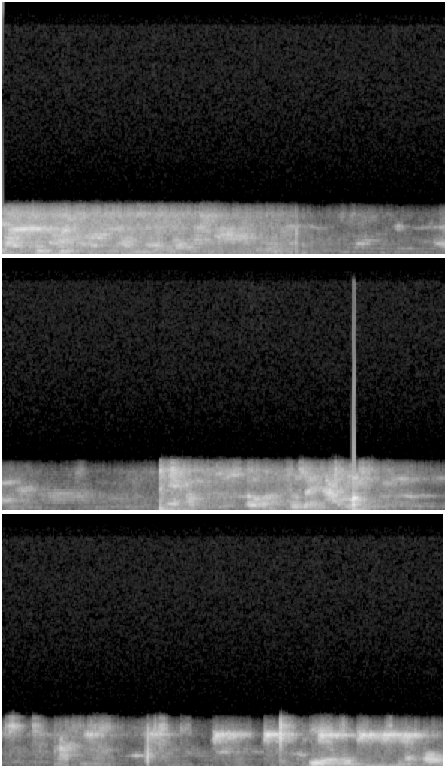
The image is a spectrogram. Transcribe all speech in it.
มาพูดด้วยความความร้อนใช่ครับเออตัวใส่ห น้าอ้วงหน้าสีเดี๋ยวแงะออก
